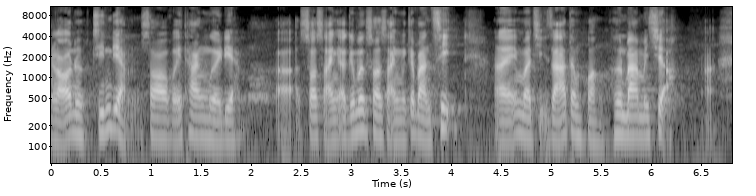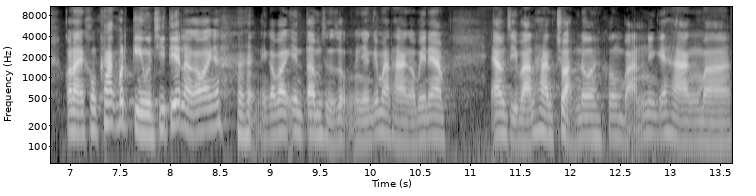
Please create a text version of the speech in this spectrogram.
nó được 9 điểm so với thang 10 điểm uh, so sánh ở cái mức so sánh với cái bàn xịn. Đấy mà trị giá tầm khoảng hơn 30 triệu. À, con này không khác bất kỳ một chi tiết nào các bác nhé thì các bác yên tâm sử dụng những cái mặt hàng ở bên em. Em chỉ bán hàng chuẩn thôi không bán những cái hàng mà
